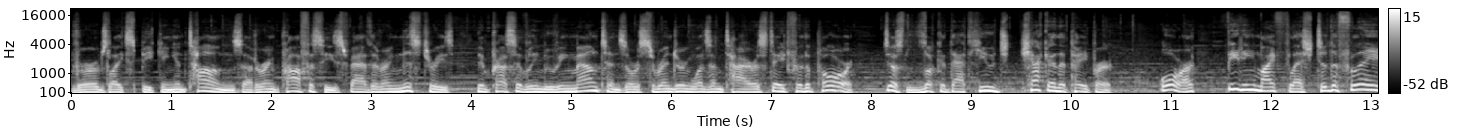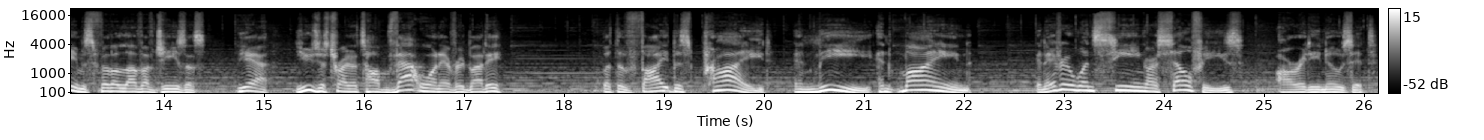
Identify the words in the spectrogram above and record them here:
Verbs like speaking in tongues, uttering prophecies, fathering mysteries, impressively moving mountains, or surrendering one's entire estate for the poor. Just look at that huge check in the paper. Or feeding my flesh to the flames for the love of Jesus. Yeah, you just try to top that one, everybody. But the vibe is pride, and me, and mine. And everyone seeing our selfies already knows it.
